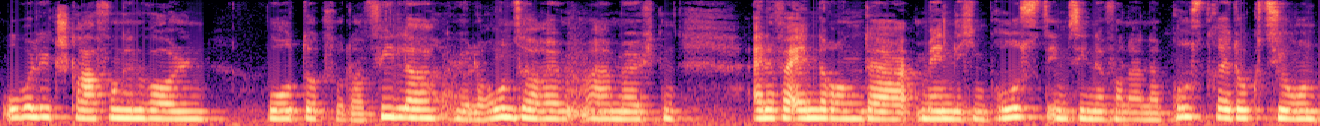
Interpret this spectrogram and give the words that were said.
Oberlidstraffungen wollen, Botox oder Filler, Hyaluronsäure äh, möchten, eine Veränderung der männlichen Brust im Sinne von einer Brustreduktion,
